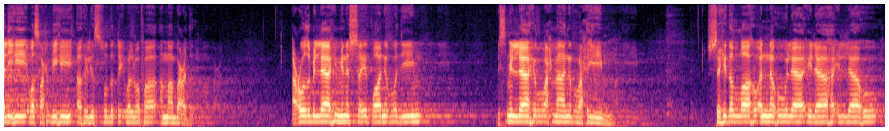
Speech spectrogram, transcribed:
آله وصحبه أهل الصدق والوفاء. أما بعد. أعوذ بالله من الشيطان الرجيم. بسم الله الرحمن الرحيم. شهد الله أنه لا إله إلا هو.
